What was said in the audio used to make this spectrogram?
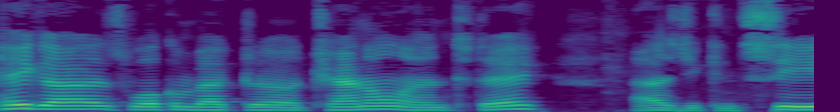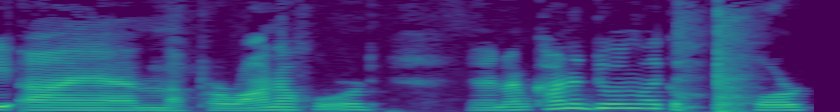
Hey guys, welcome back to the channel and today, as you can see, I am a piranha horde and I'm kind of doing like a part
